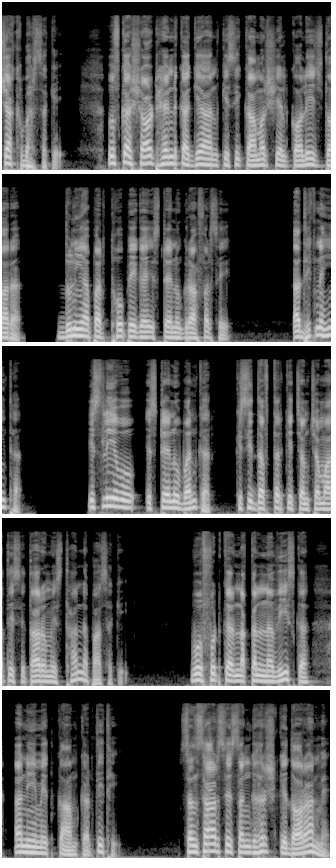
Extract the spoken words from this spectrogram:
चख भर सके। उसका शॉर्ट हैंड का ज्ञान किसी कॉमर्शियल कॉलेज द्वारा दुनिया पर थोपे गए स्टेनोग्राफर से अधिक नहीं था। इसलिए वो स्टेनो बनकर किसी दफ्तर के चमचमाते सितारों में स्थान न पा सकी। वो फुटकर नकल नवीस का अनियमित काम करती थी। संसार से संघर्ष के दौरान में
